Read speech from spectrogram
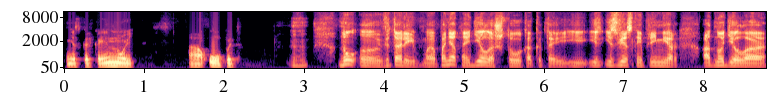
несколько иной опыт ну, э, Виталий, понятное дело, что, как это известный пример, одно дело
